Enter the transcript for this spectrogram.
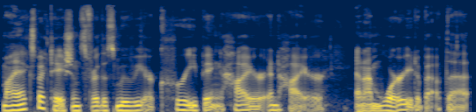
my expectations for this movie are creeping higher and higher, and I'm worried about that.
